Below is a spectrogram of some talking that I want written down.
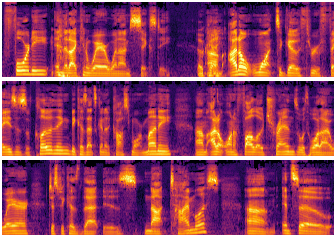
40 and that I can wear when I'm 60. Okay. Um, I don't want to go through phases of clothing because that's going to cost more money. Um, I don't want to follow trends with what I wear just because that is not timeless. Um, and so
